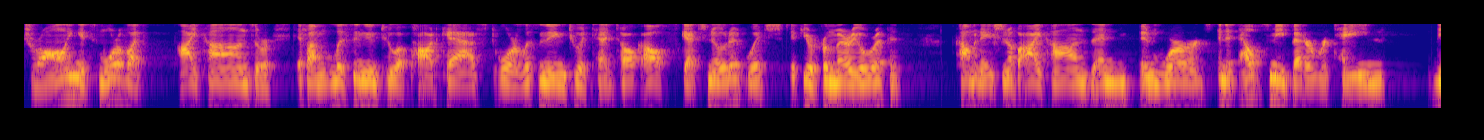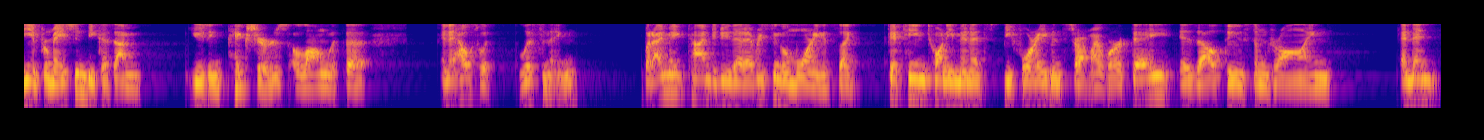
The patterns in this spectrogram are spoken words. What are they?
drawing. It's more of like icons, or if I'm listening to a podcast or listening to a TED talk, I'll sketch note it, which, if you're familiar with, it's a combination of icons and, and words, and it helps me better retain the information because I'm using pictures along with the, and it helps with listening. But I make time to do that every single morning. It's like 15, 20 minutes before I even start my workday is I'll do some drawing. And then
